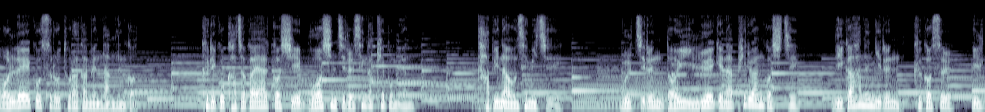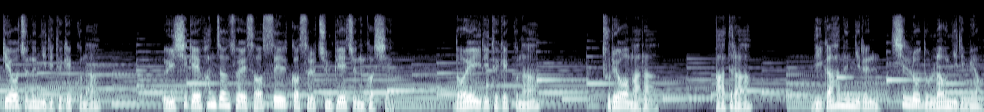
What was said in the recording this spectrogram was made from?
원래의 곳으로 돌아가면 남는 것, 그리고 가져가야 할 것이 무엇인지를 생각해보면 답이 나온 셈이지. 물질은 너희 인류에게나 필요한 것이지. 네가 하는 일은 그것을 일깨워 주는 일이 되겠구나. 의식의 환전소에서 쓰일 것을 준비해 주는 것이 너의 일이 되겠구나. 두려워 마라. 아들아, 네가 하는 일은 실로 놀라운 일이며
